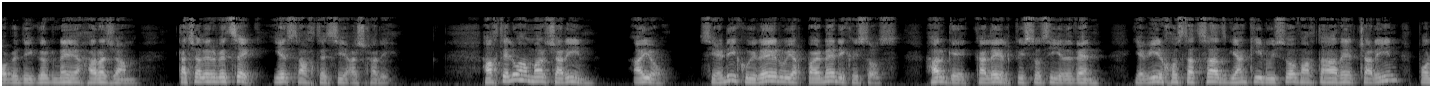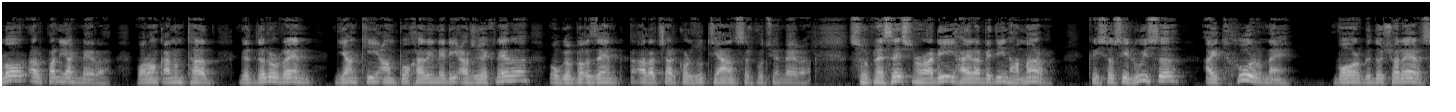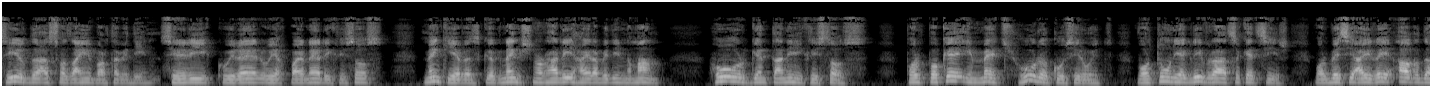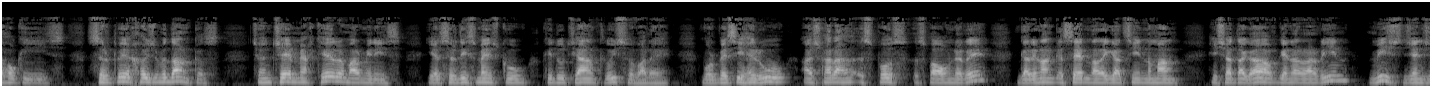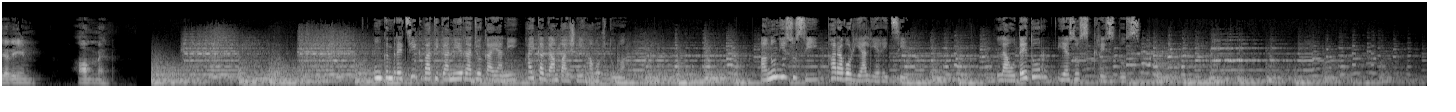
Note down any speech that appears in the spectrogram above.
որ պիտի գրգնե հարաժամ կաչալերվեցեք ես հաղթեցի աշխարհի Հաղթելու համար շարին, այո, սիրելի քույրեր ու եղբայրների Քրիստոս, հարկ է կալել Քրիստոսի ետևեն եւ իր խոստացած կյանքի լույսով հաղթահարել չարին բոլոր արբանյակները, որոնք անընդհատ գդրուրեն կյանքի անփոխարինելի արժեքները ու գբղզեն առաջարկորզության սրբությունները։ Սուրբնեսես շնորհալի հայրաբեդին համար Քրիստոսի լույսը այդ հուրն է, որ գդոչորեր սիրտը աստվածային վարդապետին։ Սիրելի քույրեր ու եղբայրներ Քրիստոս, մենք եւս գտնենք շնորհալի հայրաբեդին նման հուր գենտանի Քրիստոս, փորփոքե իմ մեջ հուրը կու սիրույթ, որ տուն եկլի վրա ցկեցիր, որբեսի այրե աղդը հոգիս, սրբե խժմդանքս, չնչե մեղքերը մարմինիս եւ սրդիս մեջ քու գիտության լույսը վարե, որբեսի հերու աշխարհասպոս սպաումները գարենան կսեր նարեգացին նման հիշատակավ գենարարին միշտ ջենջերիմ ամեն Ունկնդրեցիք Վատիկանի ռադիոկայանի հայկական բաժնի հաղորդումը։ Անուն Հիսուսի, Փարավորյալ Եղեցի։ Լաուդետուր Եզուս Քրիստոս։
